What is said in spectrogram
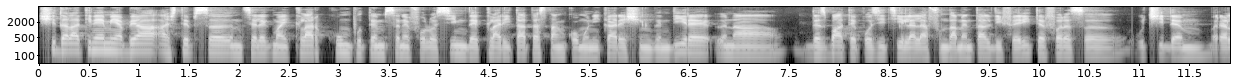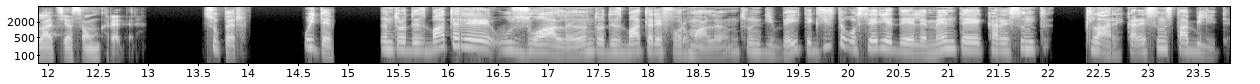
Și de la tine mi-abia aștept să înțeleg mai clar cum putem să ne folosim de claritatea asta în comunicare și în gândire în a dezbate pozițiile alea fundamental diferite fără să ucidem relația sau încredere. Super! Uite, Într-o dezbatere uzuală, într-o dezbatere formală, într-un debate, există o serie de elemente care sunt clare, care sunt stabilite.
